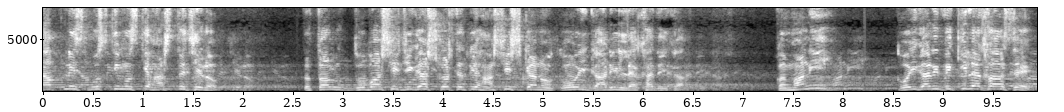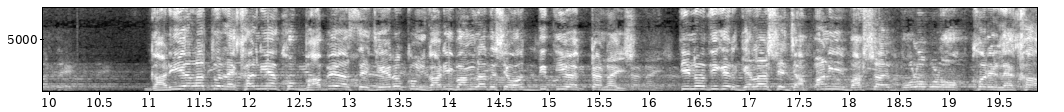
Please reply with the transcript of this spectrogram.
জাপানিজ মুস্কি মুস্কি হাসতেছিল। তো তোর দুবাসী জিজ্ঞাসা করতে তুই হাসিস কেন? কই গাড়ির লেখা দেখা? মানি, কই গাড়িতে কি লেখা আছে? গাড়িওয়ালা তো লেখা নিয়ে খুব ভাবে আছে যে এরকম গাড়ি বাংলাদেশে অদ্বিতীয় একটা নাই। তিন দিকের গেলাসে জাপানি ভাষায় বড় বড় অক্ষরে লেখা।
